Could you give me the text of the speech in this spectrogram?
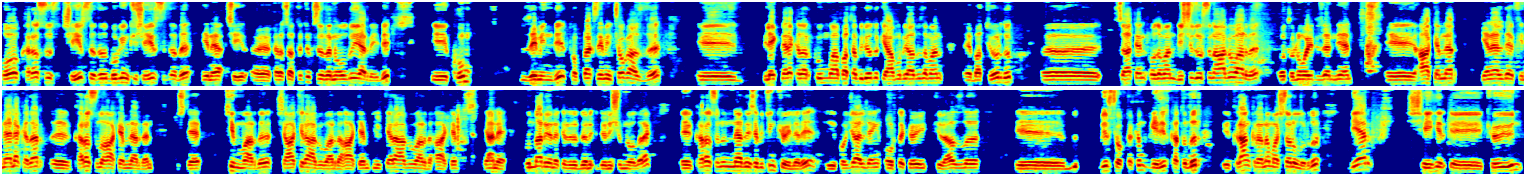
O Karasu şehir stadı, bugünkü şehir stadı yine şehir e, Karasu Atatürk stadının olduğu yerdeydi. E, kum zemindi, toprak zemin çok azdı. E, bileklere kadar kumma batabiliyorduk. Yağmur yağdığı zaman e, batıyorduk. E, zaten o zaman Dişi Dursun abi vardı. O turnuvayı düzenleyen. E, hakemler genelde finale kadar e, Karasulu hakemlerden işte kim vardı? Şakir abi vardı hakem, İlker abi vardı hakem. Yani bunlar yönetildi dön- dönüşümlü olarak. E, Karasu'nun neredeyse bütün köyleri, e, Kocaeli'den Ortaköy, Kirazlı, e, birçok takım gelir katılır, e, kıran kırana maçlar olurdu. Diğer şehir, e, köyün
